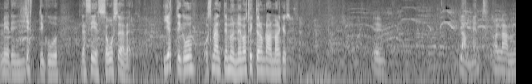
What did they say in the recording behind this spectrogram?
med en jättegod glacésås över. Jättegod och smälte i munnen. Vad tyckte du om den Marcus? Lammet. Och lamm.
